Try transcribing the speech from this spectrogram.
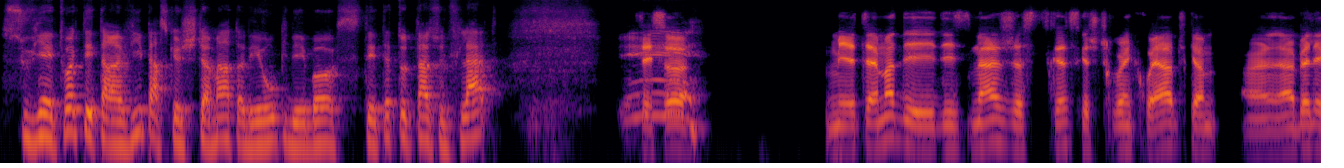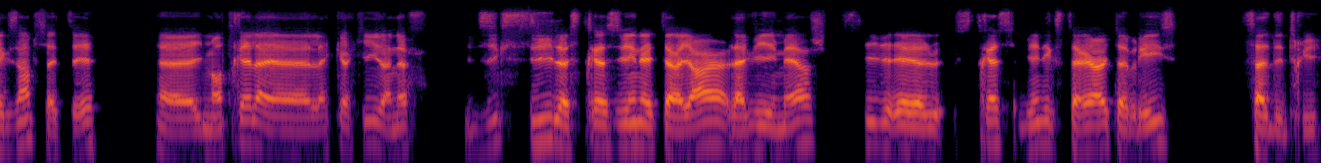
souviens-toi que tu es en vie parce que justement, tu as des hauts et des bas. Si tu étais tout le temps sur le flat. C'est ça. Mais il y a tellement des, images de stress que je trouve incroyables. Comme un, bel exemple, c'était euh, il montrait la, coquille d'un œuf. Il dit que si le stress vient de l'intérieur, la vie émerge. Si le stress vient de l'extérieur, te brise, ça le détruit.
